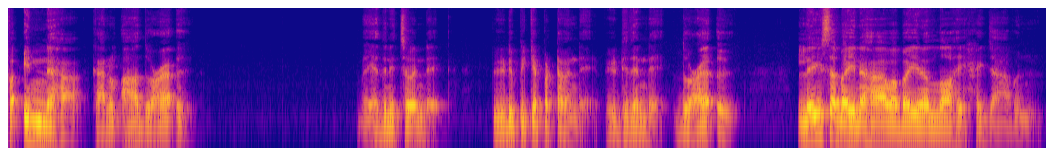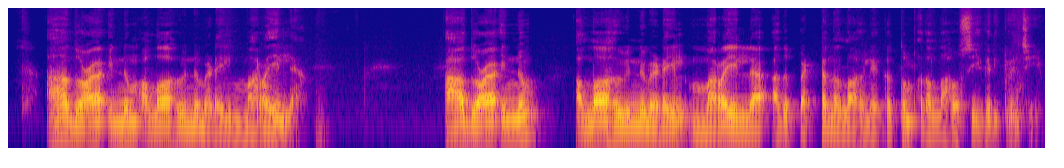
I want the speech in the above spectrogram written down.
ഫ ഇന്നഹ കാരണം ആ ദുഴ വേദനിച്ചവന്റെ പീഡിപ്പിക്കപ്പെട്ടവന്റെ പീഡിതന്റെ ദുആ ലൈസ ബൈനഹ വബൈനല്ലാഹി ഹിജാബുൻ. ആ ദുഴ ഇന്നും അള്ളാഹുവിനും ഇടയിൽ മറയില്ല. ആ ദുഴ ഇന്നും അള്ളാഹുവിനും ഇടയിൽ മറയില്ല. അത് പെട്ടെന്ന് അള്ളാഹുവിലേക്കെത്തും. അത് അള്ളാഹു സ്വീകരിക്കുകയും ചെയ്യും.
